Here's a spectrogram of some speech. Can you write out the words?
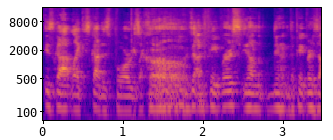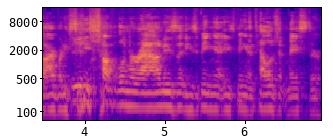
He's got like he's got his board. He's like, oh, he's got papers. You know, you know the papers are, but he's, he's shuffling them around. He's he's being he's being an intelligent maester,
